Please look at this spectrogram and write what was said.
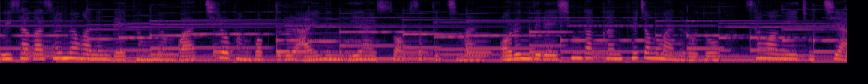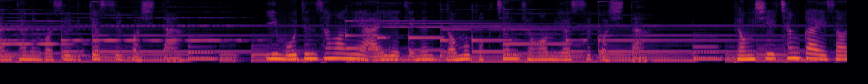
의사가 설명하는 내 병명과 치료 방법들을 아이는 이해할 수 없었겠지만 어른들의 심각한 표정만으로도 상황이 좋지 않다는 것을 느꼈을 것이다. 이 모든 상황이 아이에게는 너무 벅찬 경험이었을 것이다. 병실 창가에서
